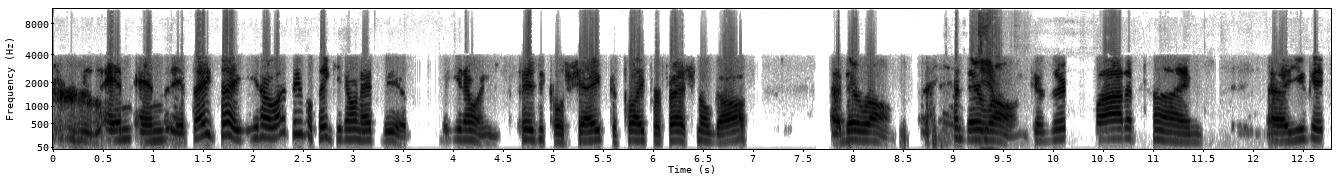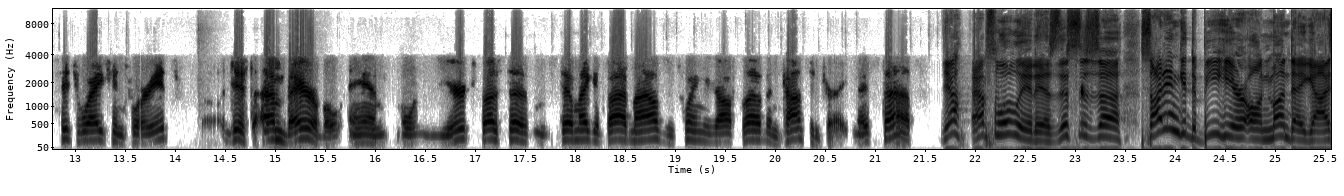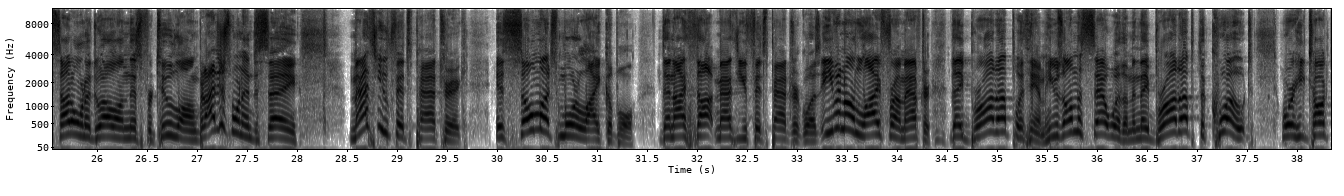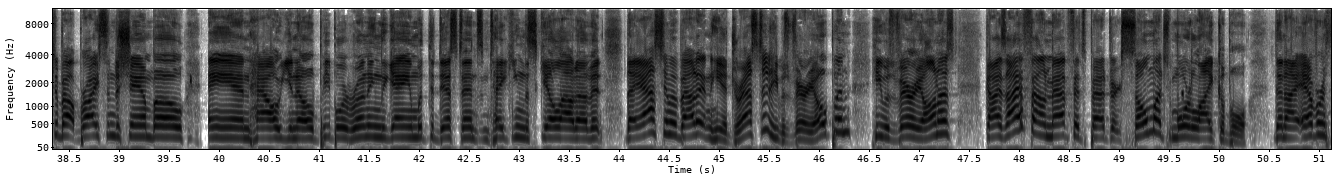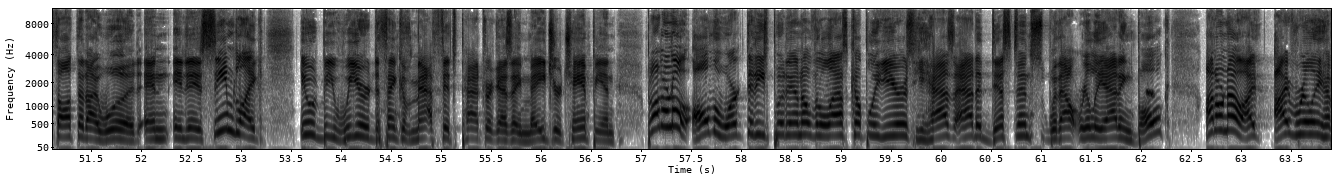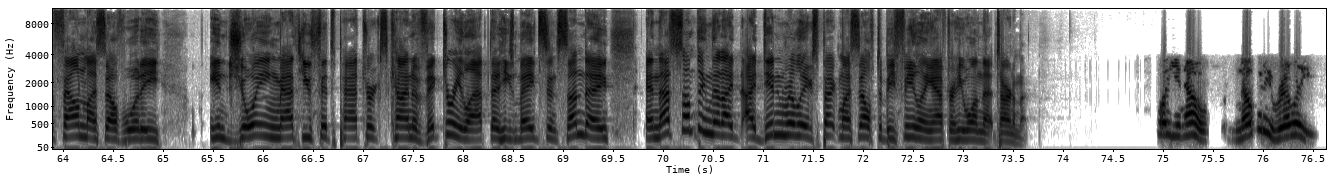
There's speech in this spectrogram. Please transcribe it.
and and if they say, you know, a lot of people think you don't have to be a, you know, in physical shape to play professional golf. Uh, they're wrong. they're Yeah. wrong because there's a lot of times uh, you get situations where it's just unbearable, and you're supposed to still make it five miles and swing your golf club and concentrate. And it's tough. Yeah, absolutely it is. This is uh so I didn't get to be here on Monday, guys, so I don't want to dwell on this for too long, but I just wanted to say Matthew Fitzpatrick is so much more likable than I thought Matthew Fitzpatrick was. Even on live from after, they brought up with him. He was on the set with him, and they brought up the quote where he talked about Bryson DeChambeau and how, you know, people are running the game with the distance and taking the skill out of it. They asked him about it, and he addressed it. He was very open. He was very honest. Guys, I have found Matt Fitzpatrick so much more likable than I ever thought that I would. And, and it seemed like it would be weird to think of Matt Fitzpatrick as a major champion. But I don't know. All the work that he's put in over the last couple of years, he has added distance without really adding bulk. I don't know. I, I really have found myself, Woody, enjoying Matthew Fitzpatrick's kind of victory lap that he's made since Sunday. And that's something that I, I didn't really expect myself to be feeling after he won that tournament. Well, you know, nobody really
